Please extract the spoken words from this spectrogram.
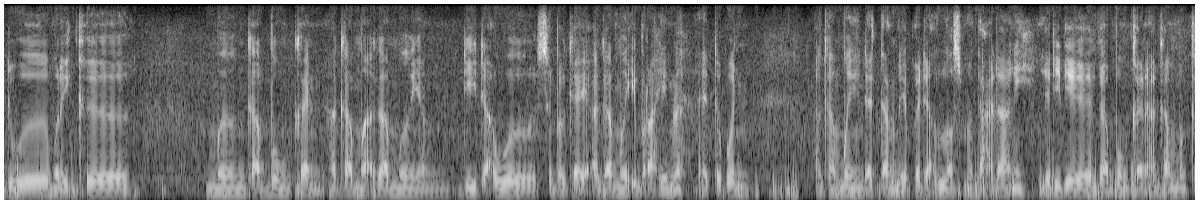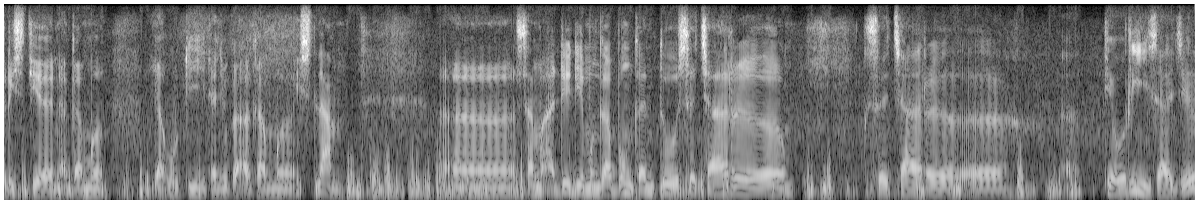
kedua mereka menggabungkan agama-agama yang didakwa sebagai agama Ibrahim lah ataupun agama yang datang daripada Allah SWT ni. Jadi dia gabungkan agama Kristian agama Yahudi dan juga agama Islam. Uh, sama ada dia menggabungkan tu secara secara uh, teori saja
